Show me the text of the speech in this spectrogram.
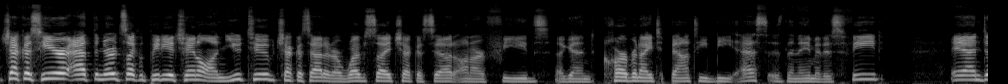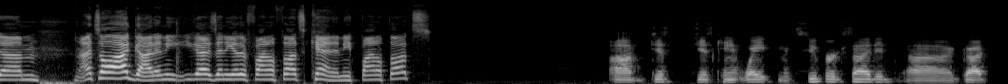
check us here at the Nerdcyclopedia channel on YouTube. Check us out at our website. Check us out on our feeds. Again, Carbonite Bounty BS is the name of this feed. And um, that's all I got. Any you guys? Any other final thoughts? Ken, any final thoughts? Uh, just just can't wait. I'm super excited. Uh, got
